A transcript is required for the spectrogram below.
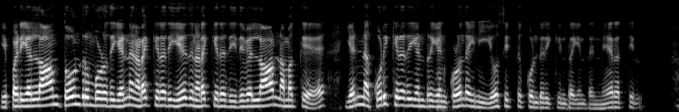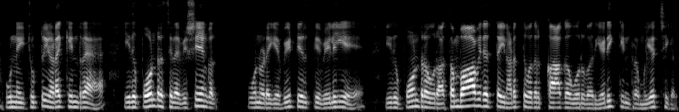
இப்படியெல்லாம் தோன்றும் பொழுது என்ன நடக்கிறது ஏது நடக்கிறது இதுவெல்லாம் நமக்கு என்ன கொடுக்கிறது என்று என் குழந்தை நீ யோசித்து கொண்டிருக்கின்ற இந்த நேரத்தில். உன்னை சுற்றி நடக்கின்ற இது போன்ற சில விஷயங்கள் உன்னுடைய வீட்டிற்கு வெளியே இது போன்ற ஒரு அசம்பாவிதத்தை நடத்துவதற்காக ஒருவர் எடுக்கின்ற முயற்சிகள்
